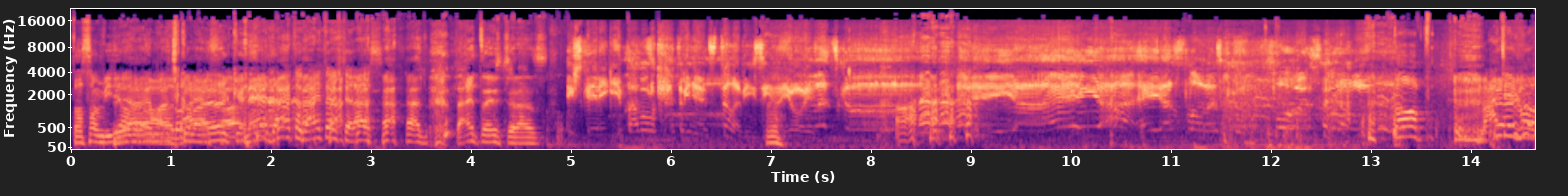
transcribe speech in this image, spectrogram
To som videl. Ja, bro, ale Mačko, daj- na Jojke. Ne, daj to, daj to ešte raz. Daj to ešte raz. Rigi, Pavol Katrinec, televízia, joj. Let's go! Hej, ja, hej, ja, hej, ja, Slovensku, Slovensku. Top! Matej bol.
